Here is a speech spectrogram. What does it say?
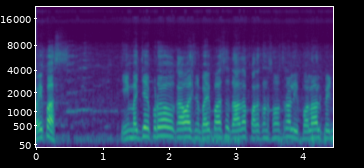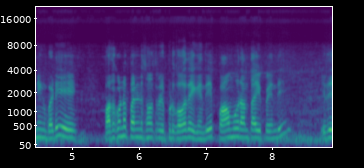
బైపాస్. ఈ మధ్య ఎప్పుడో కావాల్సిన బైపాస్ దాదాపు పదకొండు సంవత్సరాలు ఈ పొలాలు పెండింగ్ పడి పదకొండు పన్నెండు సంవత్సరాలు ఇప్పుడు కొగదగింది పామూరు అంతా అయిపోయింది ఇది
